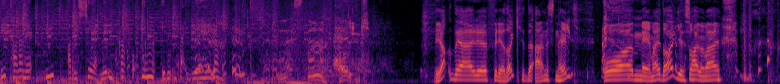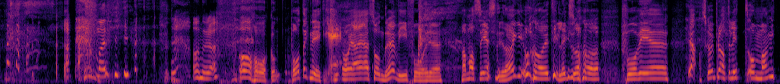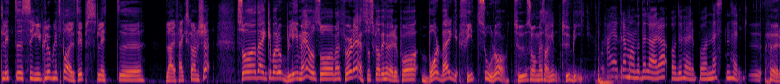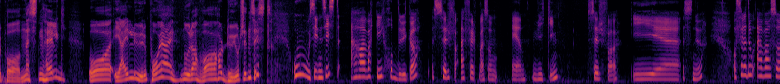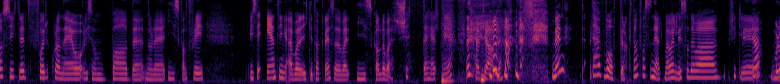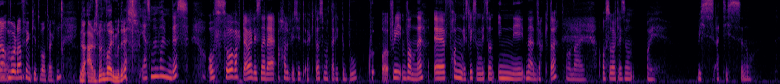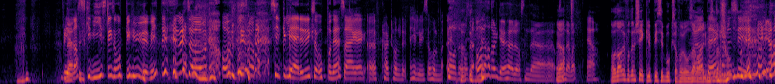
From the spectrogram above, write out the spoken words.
Vi tar deg med ut av den kjedelige uka og inn i den deilige helga. Nesten helg. Ja, det er eh, fredag. Det er nesten helg. Og med meg i dag så har jeg med meg Maria. Og Nora. Og Håkon på teknikk. Og jeg er Sondre. Vi får uh, ha masse gjester i dag. Og i tillegg så får vi eh, Ja, skal vi prate litt om mangt. Litt uh, singelklubb, litt sparetips, litt uh, life hacks kanskje. Så det er egentlig bare å bli med. Og så, men før det så skal vi høre på Bård Berg, Solo, to, som med sangen To Be. Hei, jeg heter Amanda Delara, og du hører på Nesten helg. Du hører på Nesten helg. Og jeg lurer på, jeg, Nora, hva har du gjort siden sist? Oh, siden sist. Jeg har vært i Hoddevika. Surfa. Jeg følte meg som en viking. Surfa i eh, snø. Og før jeg dro, jeg var så sykt redd for hvordan det er å liksom bade når det er iskaldt. Fordi hvis det er én ting jeg bare ikke takler, så er det å være iskald. og bare skjøtte helt ned. Helt jævlig. Men det, her våtdraktene fascinerte meg veldig, så det var skikkelig Ja. Hvordan, hvordan funket våtdrakten? Ja, er det som en varmedress? Det er som en varmedress. Og så ble jeg veldig sånn der, halvveis ut i økta, så måtte jeg litt på do. Fordi vannet eh, fanges liksom litt sånn inni denne drakta. Å nei. Og så ble det litt sånn Oi, hvis jeg tisser nå Blir det da skvist liksom oppi huet mitt? liksom, og liksom sirkulerer liksom opp og ned. Så jeg, klarte heldigvis å holde meg. Å, det, holdt jeg. Å, det hadde vært gøy å høre åssen det, Ja. det var. Ja. Og da har vi fått en skikkelig piss i buksa for å holde seg Ja, varm. det situasjon. si. ja.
